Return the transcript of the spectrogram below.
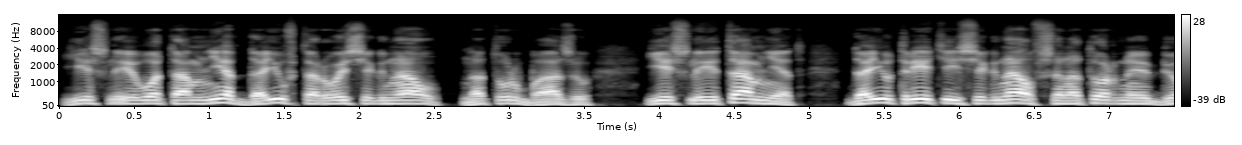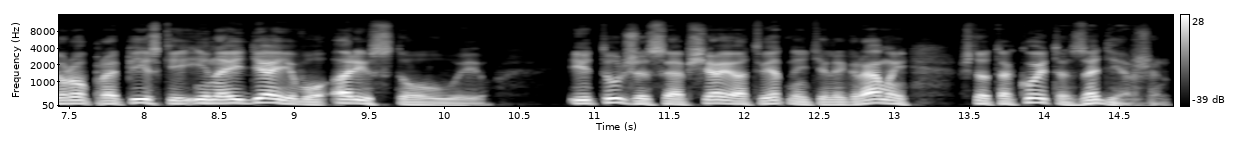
Если его там нет, даю второй сигнал на турбазу. Если и там нет, даю третий сигнал в санаторное бюро прописки и, найдя его, арестовываю. И тут же сообщаю ответной телеграммой, что такой-то задержан.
